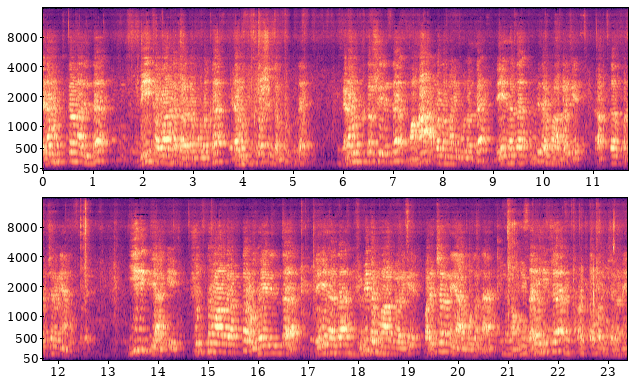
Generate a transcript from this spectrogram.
ಎಡಹುತ್ಕರಣದಿಂದ ಬಿ ಕವಾಟ ಮೂಲಕ ಎಡಹುತ್ಕರ್ಷ ತಲುಪುತ್ತದೆ. ಎಡಹುತ್ಕರ್ಷದಿಂದ ಮಹಾ ಅಪಧಮನಿ ಮೂಲಕ ದೇಹದ ವಿವಿಧ ಭಾಗಗಳಿಗೆ ರಕ್ತ ಪರಿಚಲನೆ ಆಗುತ್ತದೆ ಈ ರೀತಿಯಾಗಿ ಶುದ್ಧವಾದ ರಕ್ತ ಹೃದಯದಿಂದ ದೇಹದ ವಿವಿಧ ಭಾಗಗಳಿಗೆ ಪರಿಚಲನೆಯಾಗುವುದನ್ನ ದೈಹಿಕ ರಕ್ತ ಪರಿಚಲನೆ.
